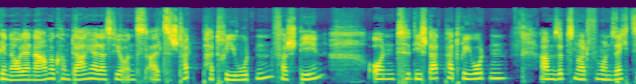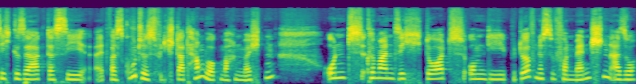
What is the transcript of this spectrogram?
Genau, der Name kommt daher, dass wir uns als Stadtpatrioten verstehen. Und die Stadtpatrioten haben 1765 gesagt, dass sie etwas Gutes für die Stadt Hamburg machen möchten und kümmern sich dort um die Bedürfnisse von Menschen. Also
